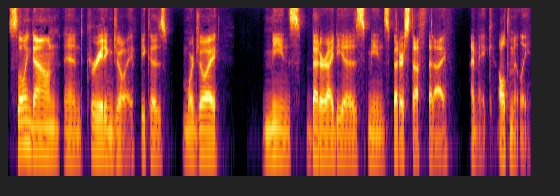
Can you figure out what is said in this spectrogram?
slowing down and creating joy because more joy means better ideas, means better stuff that I I make ultimately.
